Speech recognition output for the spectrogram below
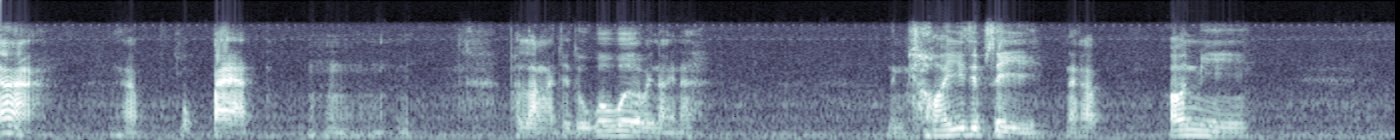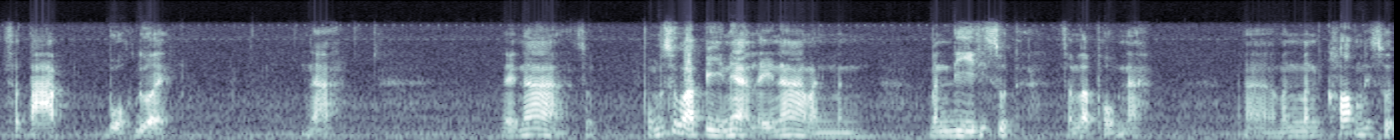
นานะครับบวกแปดพลังอาจจะดูเวอร์ไปหน่อยนะหนึ่งร้อยยี่สิบสี่นะครับ เพราะมันมีสตาฟบวกด้วยนะเลน่าผมรู้สึกว่าปีเนี้ยเลน่ามันมันมันดีที่สุดสำหรับผมนะอ่ามันมันคล่องที่สุด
